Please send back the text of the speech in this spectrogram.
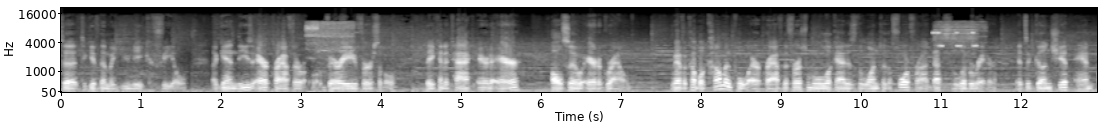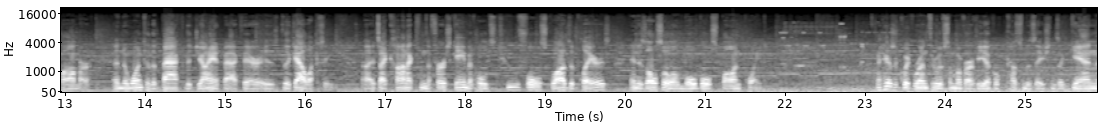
to, to give them a unique feel. Again, these aircraft are very versatile. They can attack air-to-air, -air, also air-to-ground. We have a couple common pool aircraft. The first one we'll look at is the one to the forefront. That's the Liberator. It's a gunship and bomber. And the one to the back, the giant back there, is the Galaxy. Uh, it's iconic from the first game. It holds two full squads of players and is also a mobile spawn point. And here's a quick run through of some of our vehicle customizations. Again,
